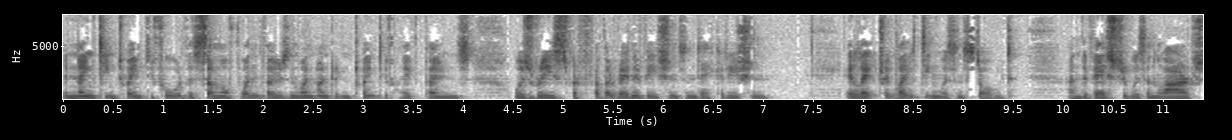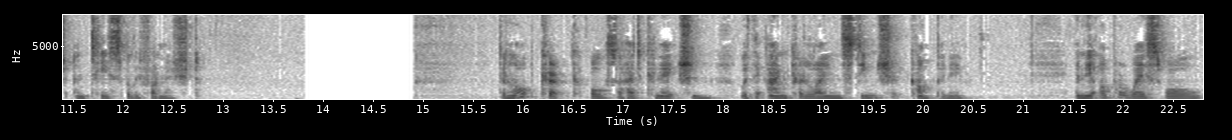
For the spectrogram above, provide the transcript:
In 1924, the sum of £1,125 was raised for further renovations and decoration. Electric lighting was installed, and the vestry was enlarged and tastefully furnished. Dunlop Kirk also had a connection with the Anchor Line Steamship Company. In the upper west wall,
